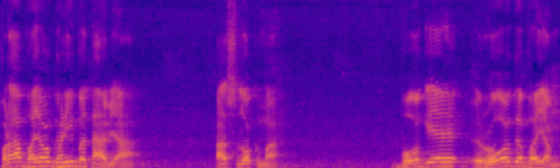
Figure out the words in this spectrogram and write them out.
થોડા ભયો ઘણી બતાવ્યા આ શ્લોકમાં. ભોગે રોગ ભયમ.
